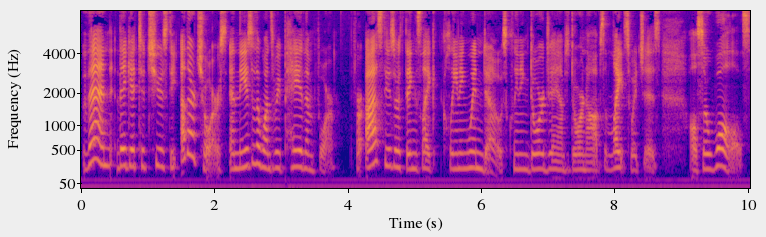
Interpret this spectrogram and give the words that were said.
Then they get to choose the other chores, and these are the ones we pay them for. For us, these are things like cleaning windows, cleaning door jambs, doorknobs, and light switches, also walls,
